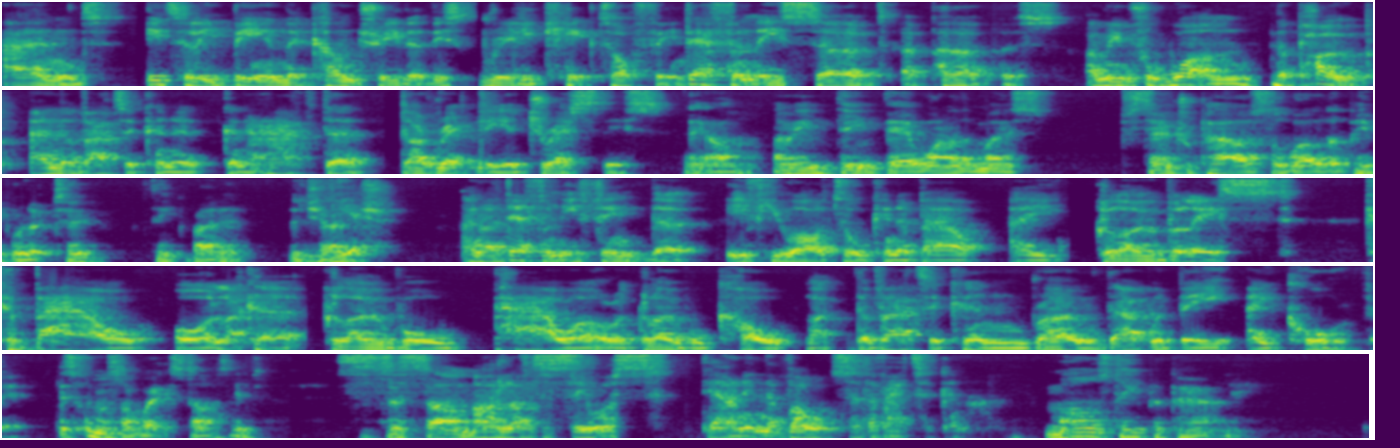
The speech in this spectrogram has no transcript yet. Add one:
and Italy being the country that this really kicked off in definitely served a purpose. I mean, for one, the Pope and the Vatican are going to have to directly address this. They are. I mean, think they're one of the most central powers of the world that people look to. Think about it. The church. Yeah. And I definitely think that if you are talking about a globalist cabal or like a global power or a global cult like the Vatican, Rome, that would be a core of it. It's almost like where it started. It's some. I'd love to see what's down in the vaults of the Vatican. Miles deep, apparently.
